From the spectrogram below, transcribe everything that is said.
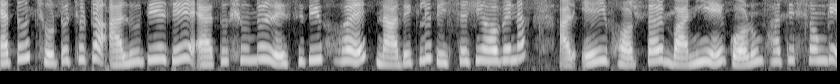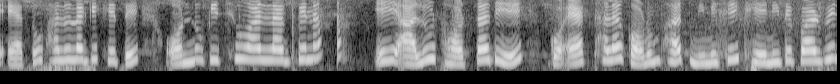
এত ছোট ছোট আলু দিয়ে যে এত সুন্দর রেসিপি হয়, না দেখলে বিশ্বাসই হবে না। আর এই ভর্তার বানিয়ে গরম ভাতের সঙ্গে এত ভালো লাগে খেতে, অন্য কিছু আর লাগবে না। এই আলুর ভর্তা দিয়ে এক থালা গরম ভাত নিমেষেই খেয়ে নিতে পারবেন।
